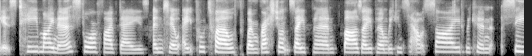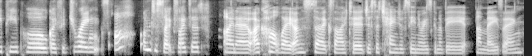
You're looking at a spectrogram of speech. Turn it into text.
it's T minus four or five days until April 12th when restaurants open, bars open. We can sit outside, we can see people, go for drinks. Oh, I'm just so excited. I know. I can't wait. I'm so excited. Just a change of scenery is going to be amazing.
